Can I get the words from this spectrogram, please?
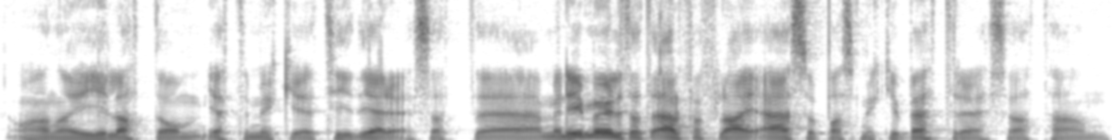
och han har ju gillat dem jättemycket tidigare så att, eh, men det är möjligt att Alphafly är så pass mycket bättre så att han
